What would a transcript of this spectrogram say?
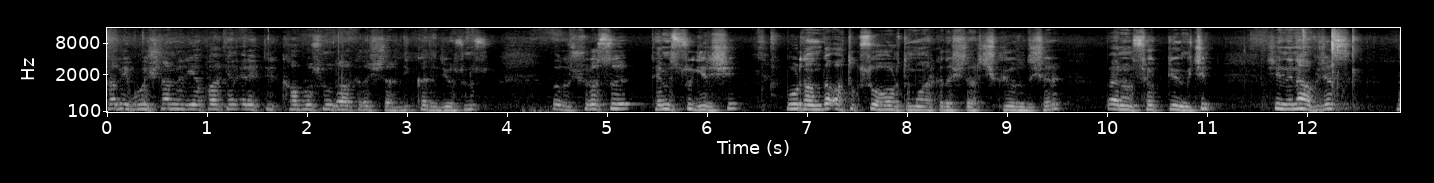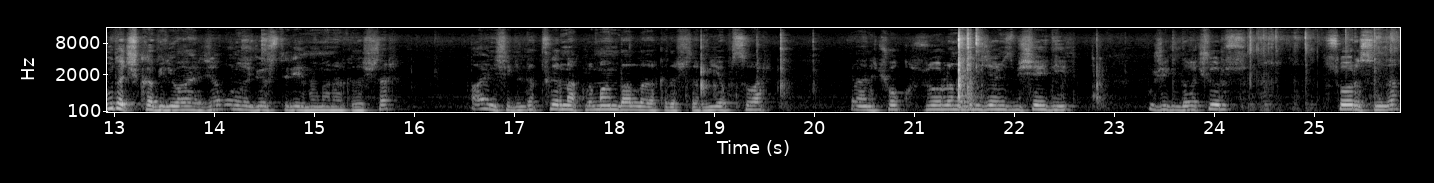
Tabii bu işlemleri yaparken elektrik kablosunu da arkadaşlar dikkat ediyorsunuz. Bakın şurası temiz su girişi. Buradan da atık su hortumu arkadaşlar çıkıyordu dışarı. Ben onu söktüğüm için. Şimdi ne yapacağız? Bu da çıkabiliyor ayrıca. Onu da göstereyim hemen arkadaşlar. Aynı şekilde tırnaklı mandallı arkadaşlar bir yapısı var. Yani çok zorlanabileceğimiz bir şey değil. Bu şekilde açıyoruz. Sonrasında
